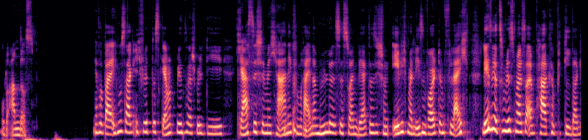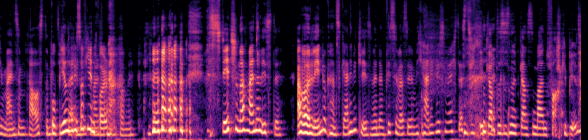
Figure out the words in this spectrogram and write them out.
oder anders. Ja, wobei, ich muss sagen, ich würde das gerne probieren, zum Beispiel die klassische Mechanik vom Rainer Müller. Das ist so ein Werk, das ich schon ewig mal lesen wollte und vielleicht lesen wir zumindest mal so ein paar Kapitel da gemeinsam draus. Probieren würde ich es auf jeden Fall. Es steht schon auf meiner Liste. Aber Len, du kannst gerne mitlesen, wenn du ein bisschen was über Mechanik wissen möchtest. Ich glaube, das ist nicht ganz mein Fachgebiet.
